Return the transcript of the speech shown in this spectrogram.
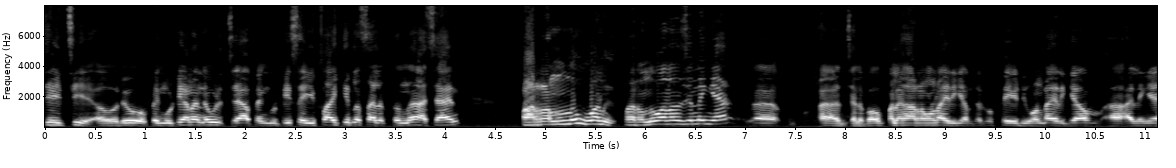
ചേച്ചി ഒരു പെൺകുട്ടിയാണ് എന്നെ വിളിച്ചത്. ആ പെൺകുട്ടി സേഫ് ആക്കിയിട്ടുള്ള സ്ഥലത്ത് നിന്ന് ആശാൻ പറന്നു പോവാണ്. പറന്നു പോവാന്ന് വെച്ചിട്ടുണ്ടെങ്കിൽ ചിലപ്പോ പല കാരണം കൊണ്ടായിരിക്കാം ചിലപ്പോ പേടി കൊണ്ടായിരിക്കാം. അല്ലെങ്കിൽ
